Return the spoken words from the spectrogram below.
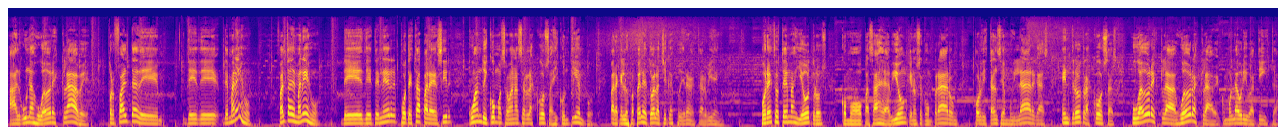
a algunas jugadores clave por falta de, de, de manejo falta de manejo, de, tener potestad para decir cuándo y cómo se van a hacer las cosas y con tiempo, para que los papeles de todas las chicas pudieran estar bien. Por estos temas y otros, como pasajes de avión que no se compraron, por distancias muy largas, entre otras cosas, jugadores clave, jugadoras clave como Lauri Batista,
